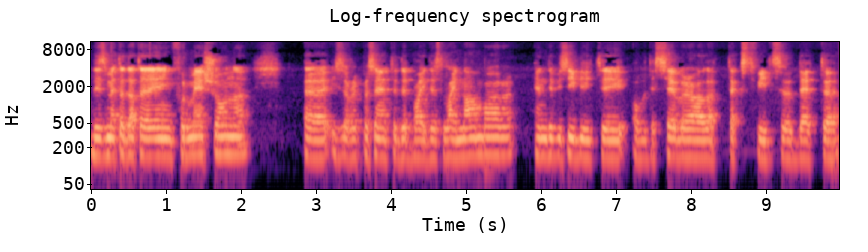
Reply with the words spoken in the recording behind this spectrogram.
this metadata information uh, is represented by the slide number and the visibility of the several text fields that uh,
